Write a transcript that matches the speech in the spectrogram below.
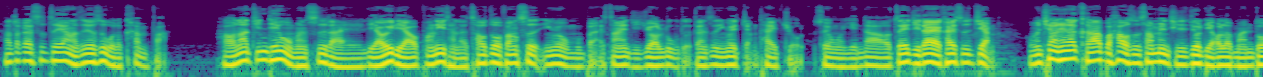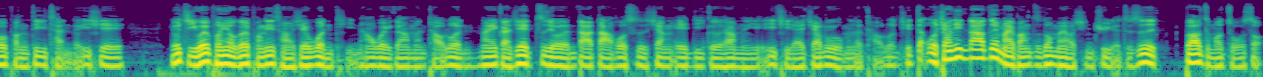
它大概是这样的，这就是我的看法。好，那今天我们是来聊一聊房地产的操作方式，因为我们本来上一集就要录的，但是因为讲太久了，所以我们延到这一集大家开始讲。我们前两天在 Clubhouse 上面其实就聊了蛮多房地产的一些。有几位朋友跟房地产有些问题，然后我也跟他们讨论。那也感谢自由人大大或是像 AD 哥他们也一起来加入我们的讨论。其实我相信大家对买房子都蛮有兴趣的，只是不知道怎么着手。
